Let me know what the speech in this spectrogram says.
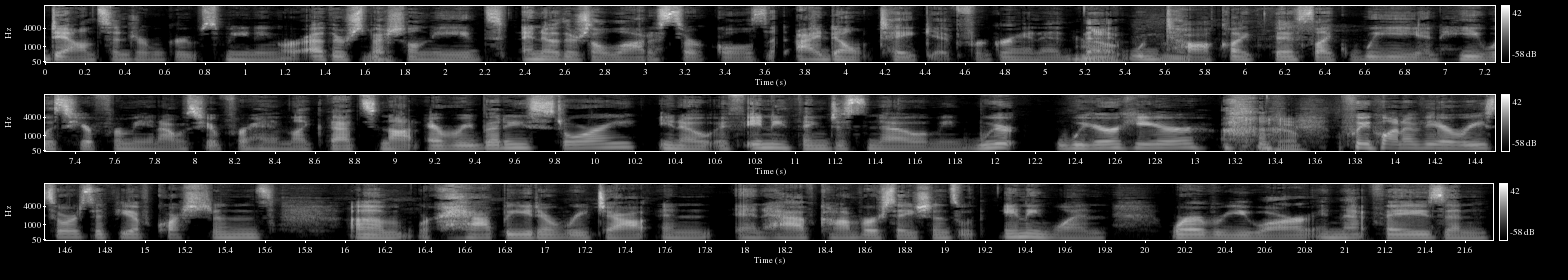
Down syndrome groups meeting or other special yeah. needs. I know there's a lot of circles. I don't take it for granted that no. we mm-hmm. talk like this, like we and he was here for me and I was here for him. Like that's not everybody's story. You know, if anything, just know, I mean, we're, we're here. Yeah. we want to be a resource. If you have questions, um, we're happy to reach out and, and have conversations with anyone wherever you are in that phase. And,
